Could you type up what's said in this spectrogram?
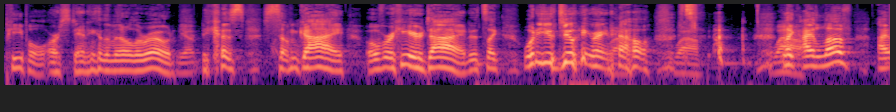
people are standing in the middle of the road Yep. because some guy over here died. It's like, what are you doing right Wow. now? Wow. Wow. Like I love, I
